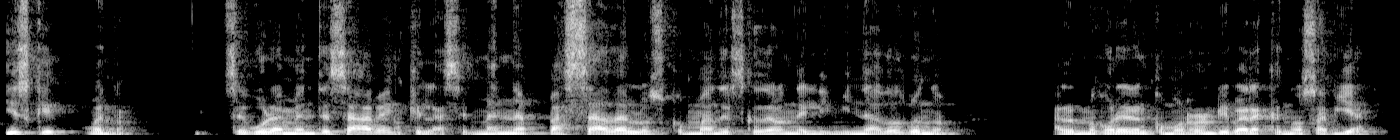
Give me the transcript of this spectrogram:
Y es que, bueno, seguramente saben que la semana pasada los Commanders quedaron eliminados. Bueno, a lo mejor eran como Ron Rivera que no sabía.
